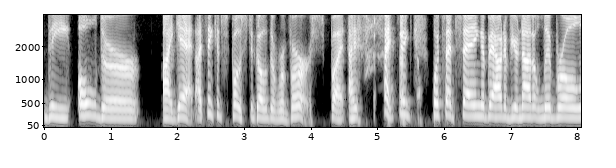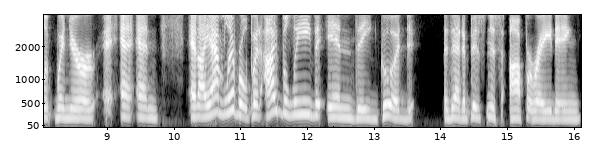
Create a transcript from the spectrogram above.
the older I get. I think it's supposed to go the reverse, but I I think what's that saying about if you're not a liberal when you're and, and and I am liberal, but I believe in the good that a business operating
